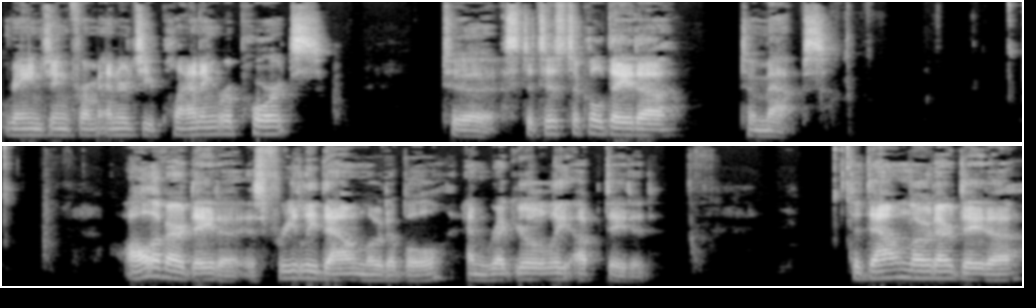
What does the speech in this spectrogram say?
ranging from energy planning reports to statistical data to maps. All of our data is freely downloadable and regularly updated. To download our data,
